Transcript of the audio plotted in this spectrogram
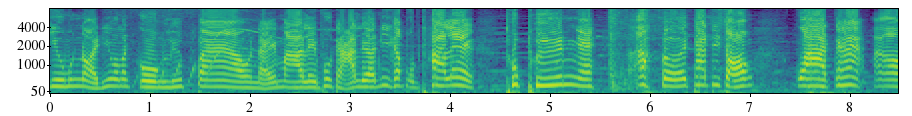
กิลมึงหน่อยดิว่ามันโกงหรือเปล่าไหนมาเลยพวกทหารเรือนี่ครับผมท่าแรกทุบพื้นไงอ้าเฮ้ยท่าที่สอง กวาดนะฮะเอา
